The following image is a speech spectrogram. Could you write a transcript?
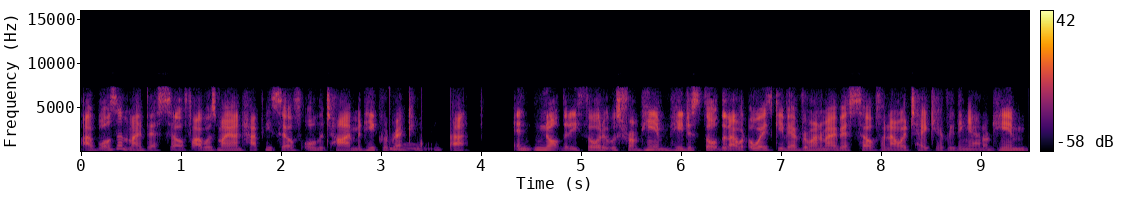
i wasn't my best self. I was my unhappy self all the time and he could recognize Mm. that. And not that he thought it was from him. He just thought that i would always give everyone my best self and i would take everything out on him.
